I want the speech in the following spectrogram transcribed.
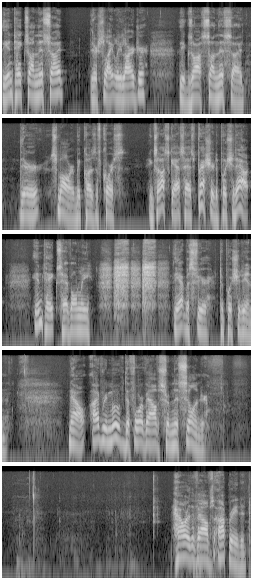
The intakes on this side, they're slightly larger. The exhausts on this side, they're smaller because of course exhaust gas has pressure to push it out. Intakes have only the atmosphere to push it in. Now, I've removed the four valves from this cylinder. How are the valves operated?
